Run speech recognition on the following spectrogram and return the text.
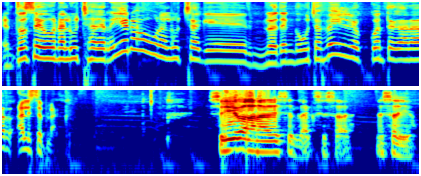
Entonces una lucha de relleno, una lucha que no le tengo mucha fe y le cuento ganar Alice Black. Sí, va a ganar Alistair Black, se sabe. Esa yo.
